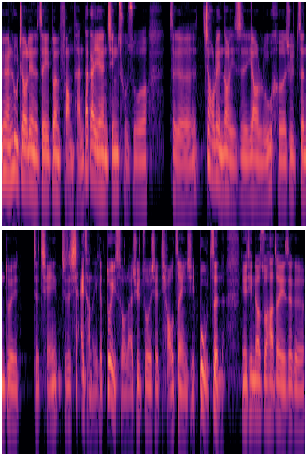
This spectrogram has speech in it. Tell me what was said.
虽然陆教练的这一段访谈，大概也很清楚说，这个教练到底是要如何去针对这前就是下一场的一个对手来去做一些调整以及布阵的。你会听到说他在这个。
